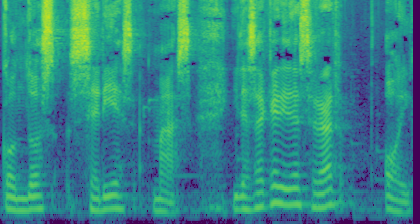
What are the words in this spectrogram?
con dos series más, y las ha querido estrenar hoy.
